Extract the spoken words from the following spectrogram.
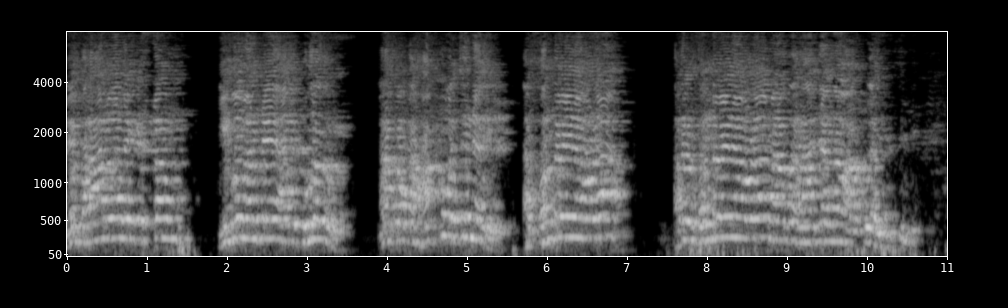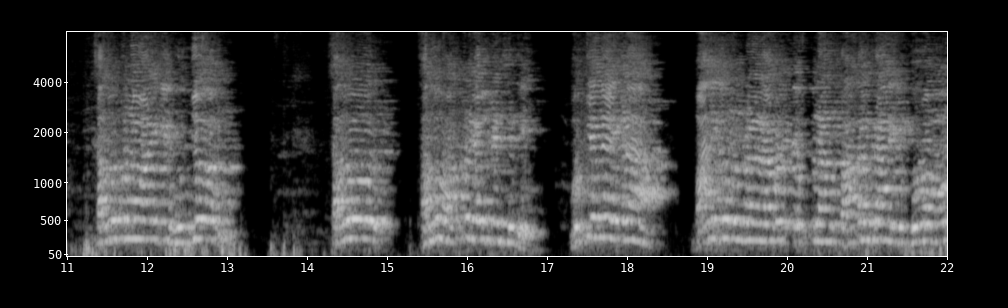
మేము పలానా వాళ్ళకి ఇస్తాం. ఇవ్వమంటే అది కుదరదు. మనకు ఒక హక్కు వచ్చింది అది. అది సొంతమైనా కూడా అతను సొంతమైనా కూడా మనకు రాజ్యాంగం హక్కు కల్పించింది. చదువుకున్న వాడికి ఉద్యోగం చదువు చదువు హక్కును కల్పించింది. ముఖ్యంగా ఇక్కడ బాలికలు ఉంటున్నారు కాబట్టి చెప్తున్నాను స్వాతంత్రానికి పూర్వము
